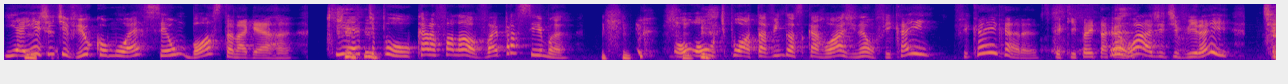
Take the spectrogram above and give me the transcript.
E aí a gente viu como é ser um bosta na guerra. Que é tipo, o cara fala, ó, vai pra cima. ou, ou, tipo, ó, tá vindo as carruagens? Não, fica aí. Fica aí, cara. Tem que enfrentar a carruagem, te vira aí. Te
